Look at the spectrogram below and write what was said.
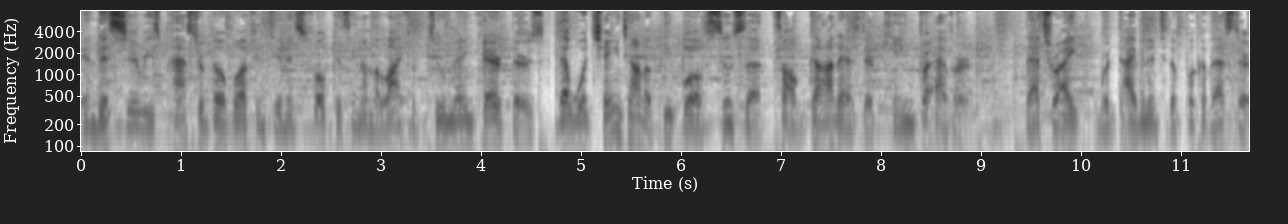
In this series, Pastor Bill Buffington is focusing on the life of two main characters that would change how the people of Susa saw God as their king forever. That's right, we're diving into the book of Esther.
